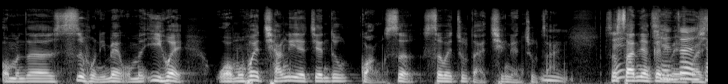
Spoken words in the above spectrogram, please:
我们的市府里面，我们议会我们会强烈的监督广设社会住宅、青年住宅。这三样跟你没关系。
